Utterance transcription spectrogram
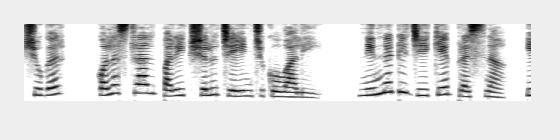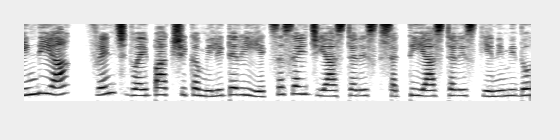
షుగర్ కొలెస్ట్రాల్ పరీక్షలు చేయించుకోవాలి. నిన్నటి జీకే ప్రశ్న ఇండియా ఫ్రెంచ్ ద్వైపాక్షిక military exercise asterisk Shakti asterisk ఎనిమిదో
